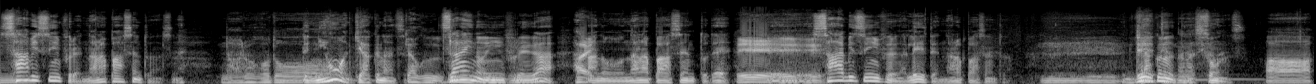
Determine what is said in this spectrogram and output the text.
サービスインフレは7%なんですね。なるほど。で、日本は逆なんですよ。財のインフレが、うんうん、あの、7%で、えー、えー、サービスインフレが0.7%。うん。逆の、そうなんです。あ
